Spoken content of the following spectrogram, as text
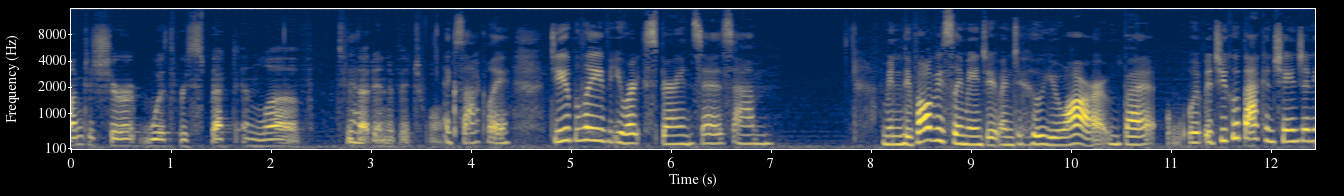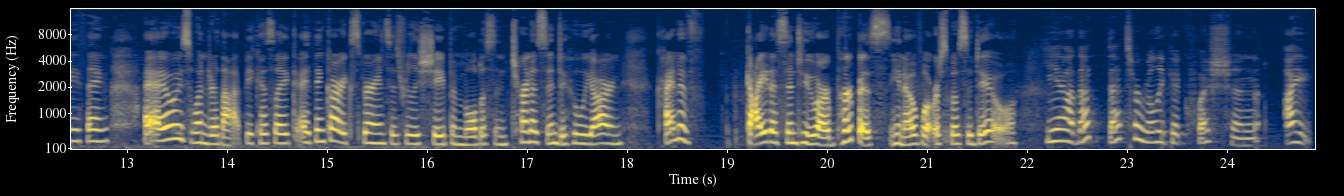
I'm to share it with respect and love to yeah. that individual. Exactly. Do you believe your experiences? Um, I mean, they've obviously made you into who you are, but would you go back and change anything? I, I, always wonder that because, like, I think our experiences really shape and mold us and turn us into who we are and kind of guide us into our purpose, you know, what we're supposed to do. Yeah, that that's a really good question. I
